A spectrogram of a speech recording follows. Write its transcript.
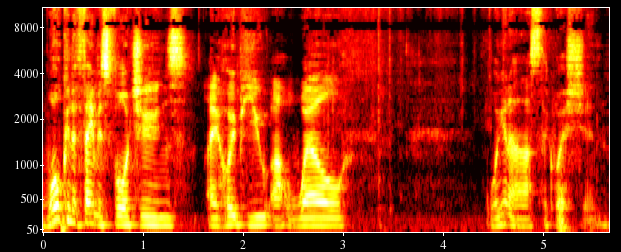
Welcome to Famous Fortunes. I hope you are well. We're going to ask the question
